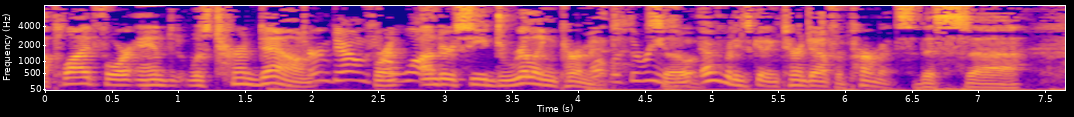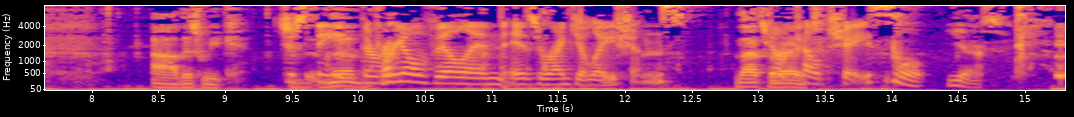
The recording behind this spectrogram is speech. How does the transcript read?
applied for and was turned down. Turned down for, for an what? undersea drilling permit. What was the reason? So everybody's getting turned down for permits this uh, uh, this week. Just The- the, the the, pre- real villain is regulations. That's right. Don't tell Chase. Well, yes.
